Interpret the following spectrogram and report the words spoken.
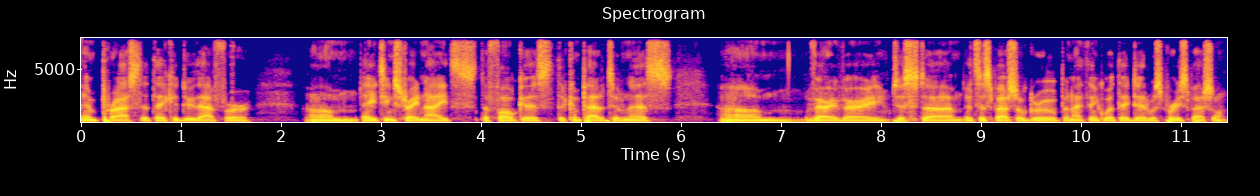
impressed that they could do that for um, 18 straight nights. The focus, the competitiveness. Um, very, very just, uh, it's a special group, and I think what they did was pretty special.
